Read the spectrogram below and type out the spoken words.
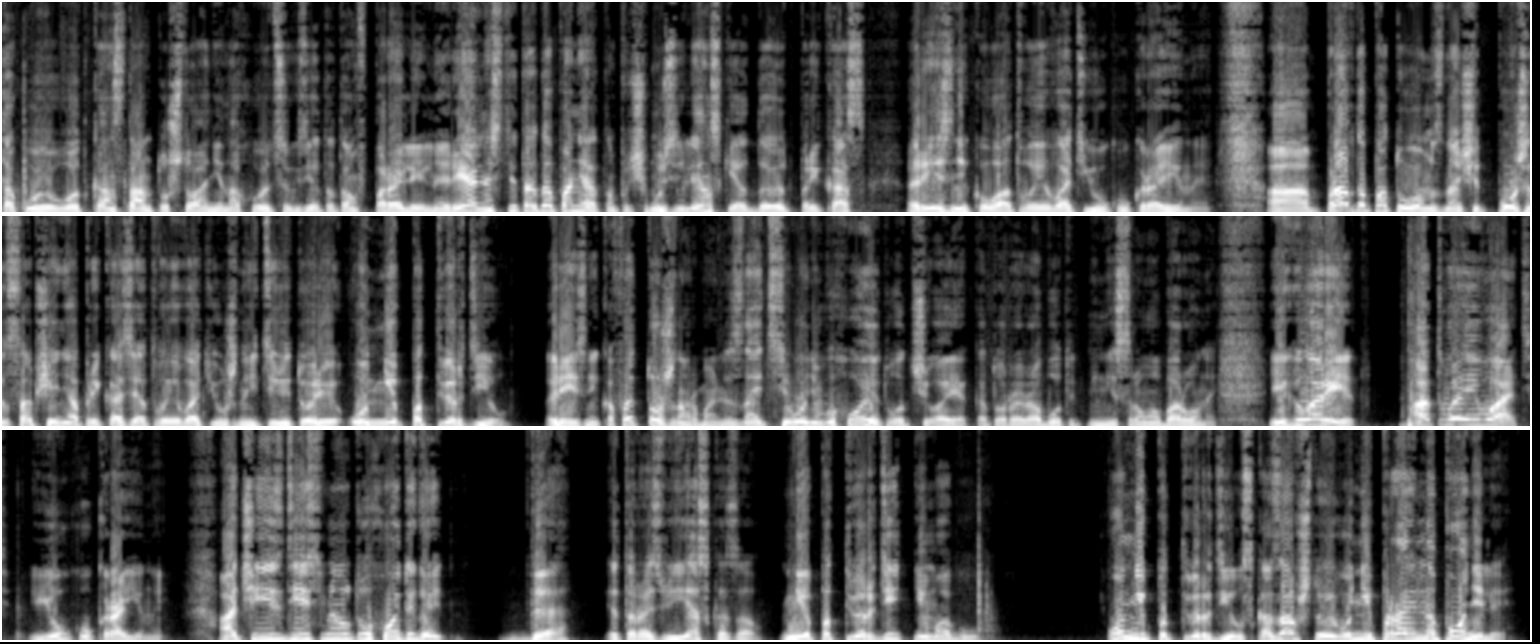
такую вот константу, что они находятся где-то там в параллельной реальности, тогда понятно, почему Зеленский отдает приказ Резникову отвоевать юг Украины. А, правда, потом, значит, позже сообщение о приказе отвоевать южные территории он не подтвердил. Резников, это тоже нормально. Знаете, сегодня выходит вот человек, который работает министром обороны, и говорит, отвоевать юг Украины. А через 10 минут выходит и говорит, да, это разве я сказал? Не, подтвердить не могу. Он не подтвердил, сказав, что его неправильно поняли.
